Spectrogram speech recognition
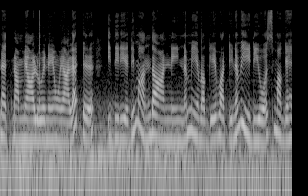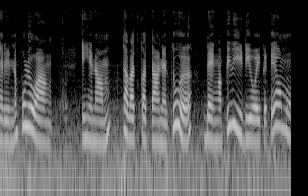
නැත්නම් යාළුවනේ ඔයාලට ඉදිරියේදී මන් දාන්න ඉන්න මේ වගේ වටින වීඩියෝස් මගහැරෙන්න පුළුවන්. එහෙනම් තවත් කතා නැතුව දැන් අපි වීඩියෝ එකට යමු.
